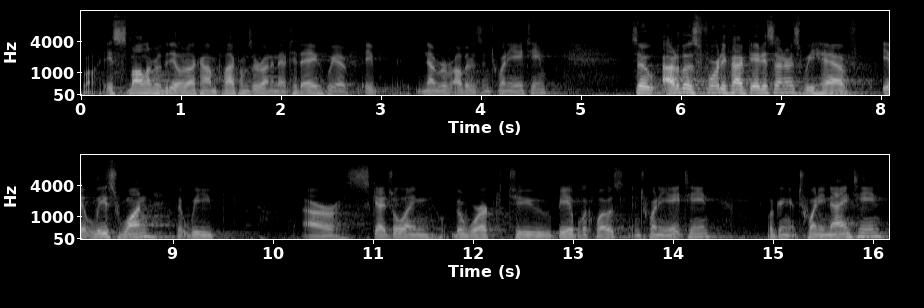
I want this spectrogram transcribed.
Well, a small number of the Dealer.com platforms are running there today. We have a number of others in 2018. So out of those 45 data centers, we have at least one that we are scheduling the work to be able to close in 2018. Looking at 2019,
